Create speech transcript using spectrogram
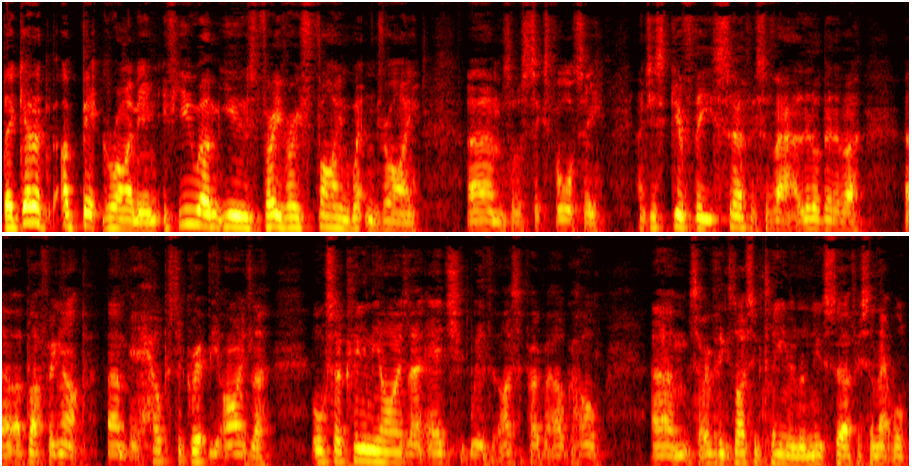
They get a, a bit grimy. If you um, use very, very fine wet and dry, um, sort of 640, and just give the surface of that a little bit of a uh, a buffing up. Um, it helps to grip the idler. Also clean the idler edge with isopropyl alcohol. Um, so everything's nice and clean and a new surface and that will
